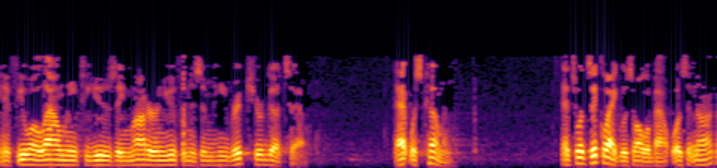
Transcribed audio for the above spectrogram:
if you'll allow me to use a modern euphemism, he rips your guts out. That was coming. That's what Ziklag was all about, was it not?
